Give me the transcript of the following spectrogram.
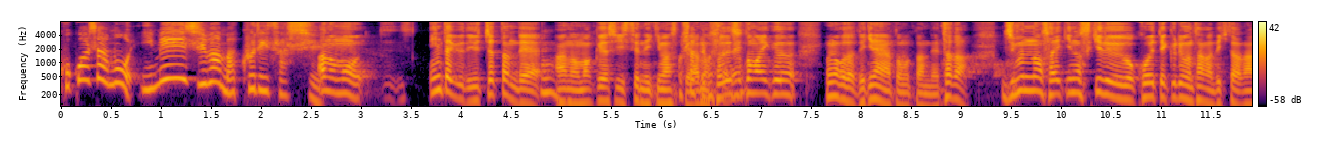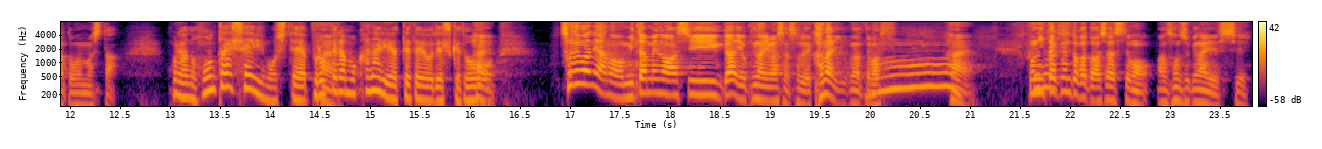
ここはじゃあもうイメージはまくり差し。あのもう、インタビューで言っちゃったんで、うんあの、幕足一戦で行きますっ、てってましたねそれで外前行くようなことはできないなと思ったんで、ただ、自分の最近のスキルを超えてくるようなターンができたらなと思いました。これあの本体整備もして、プロペラもかなりやってたようですけど。はい。それはね、あの、見た目の足が良くなりました。それでかなり良くなってます。はい。もう新田君とかと足合わせても、あ遜色ないですし、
